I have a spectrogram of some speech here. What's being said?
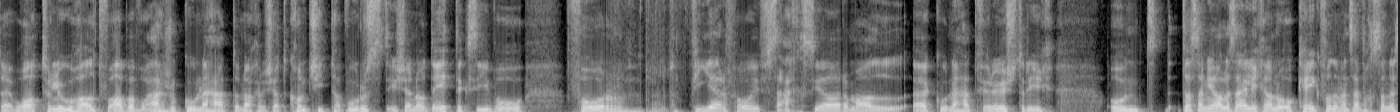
Der Waterloo halt von ABBA, der auch schon gewonnen hat. Und nachher ist ja die Conchita Wurst ist ja noch dort gewesen, wo vor vier, fünf, sechs Jahren mal äh, gewonnen hat für Österreich. Und das habe ich alles eigentlich auch noch okay gefunden, wenn es einfach so ein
